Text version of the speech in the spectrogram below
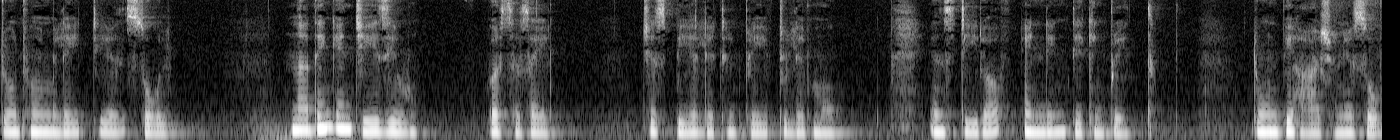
Don't humiliate your soul. Nothing can chase you but suicide. Just be a little brave to live more instead of ending taking breath. Don't be harsh on your soul.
